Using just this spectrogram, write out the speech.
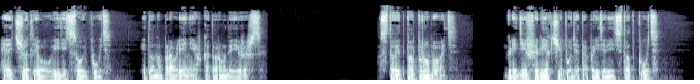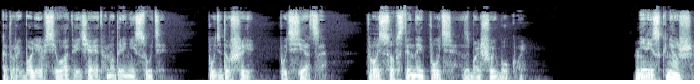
и отчетливо увидеть свой путь и то направление, в котором движешься. Стоит попробовать. Глядишь, и легче будет определить тот путь, который более всего отвечает внутренней сути. Путь души, путь сердца, твой собственный путь с большой буквы. Не рискнешь,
